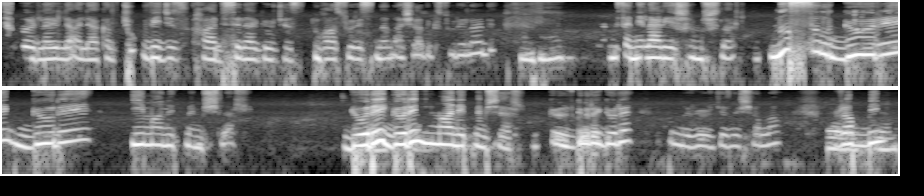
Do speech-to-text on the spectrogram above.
tavırlarıyla alakalı çok veciz hadiseler göreceğiz. Duha suresinden aşağıdaki surelerde. Hı hı. Mesela neler yaşamışlar. Nasıl göre göre iman etmemişler. Göre göre iman etmemişler. Göz göre göre bunu da göreceğiz inşallah. Evet, Rabbim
